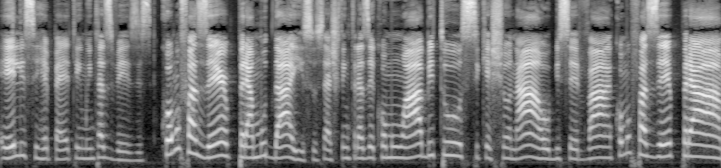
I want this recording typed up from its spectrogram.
eles se repetem muitas vezes. Como fazer para mudar isso? Você acha que tem que trazer como um hábito, se questionar, observar? Como fazer para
